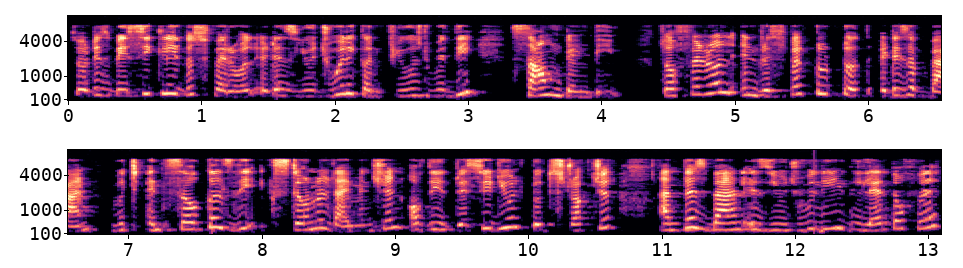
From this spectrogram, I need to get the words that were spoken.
So it is basically this ferrule. It is usually confused with the sound dentine. So ferrule in respect to tooth, it is a band which encircles the external dimension of the residual tooth structure and this band is usually the length of it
